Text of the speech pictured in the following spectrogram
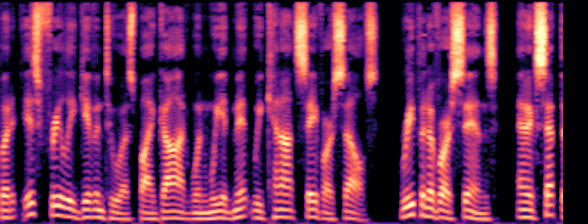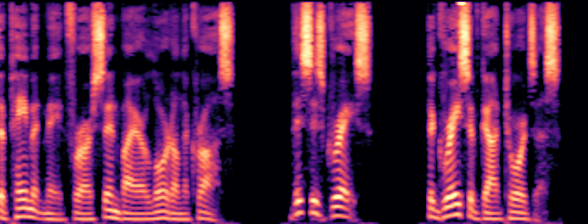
but it is freely given to us by God when we admit we cannot save ourselves, repent of our sins, and accept the payment made for our sin by our Lord on the cross. This is grace. The grace of God towards us.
